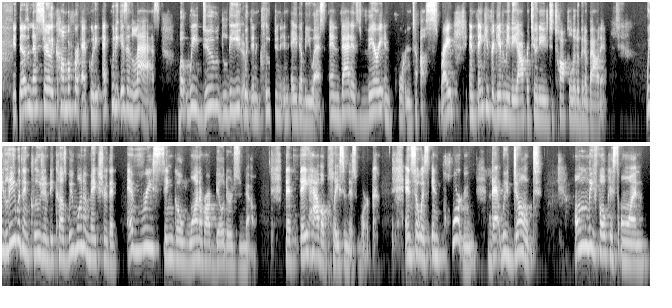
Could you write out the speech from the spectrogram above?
it doesn't necessarily come before equity. Equity isn't last, but we do lead with inclusion in AWS. And that is very important to us, right? And thank you for giving me the opportunity to talk a little bit about it. We lead with inclusion because we want to make sure that every single one of our builders know that they have a place in this work. And so it's important that we don't only focus on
